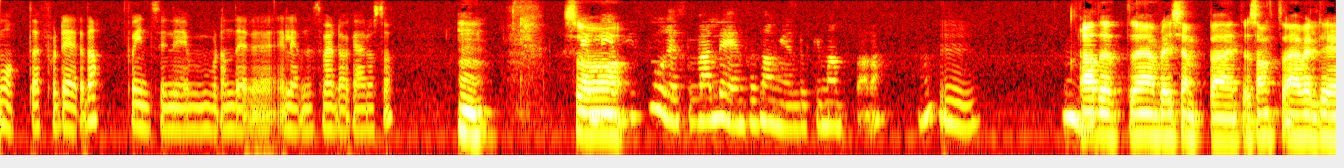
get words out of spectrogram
måte for dere, da. Få innsyn i hvordan dere elevenes hverdag er også. Mm. Så... Det blir historisk veldig interessante dokumenter, da. Mm. Mm. Ja, det, det, blir kjempeinteressant. Jeg er veldig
